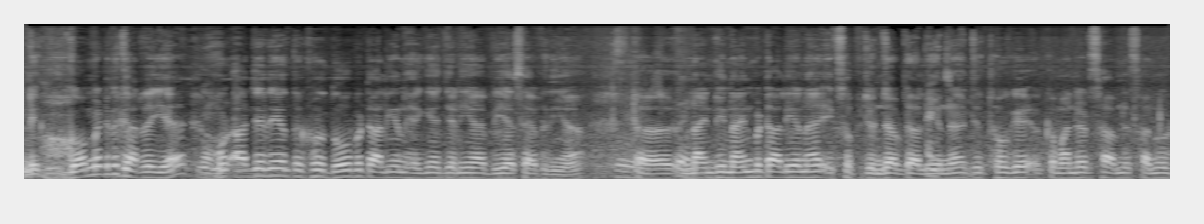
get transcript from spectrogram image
ਨਹੀਂ ਗਵਰਨਮੈਂਟ ਵੀ ਕਰ ਰਹੀ ਹੈ। ਹੁਣ ਅੱਜ ਜਿਹੜੀਆਂ ਦੇਖੋ ਦੋ ਬਟਾਲੀਅਨ ਹੈਗੀਆਂ ਜਿਹੜੀਆਂ ਬੀਐਸਐਫ ਦੀਆਂ। 99 ਬਟਾਲੀਅਨ ਹੈ 155 ਬਟਾਲੀਅਨ ਹੈ ਜਿੱਥੋਂ ਕਿ ਕਮਾਂਡਰ ਸਾਹਿਬ ਨੇ ਸਾਨੂੰ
